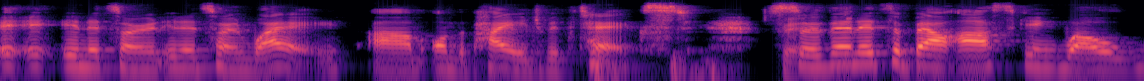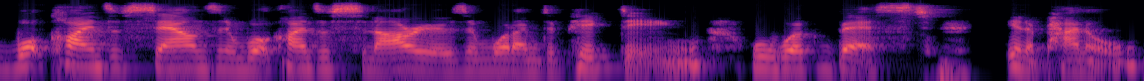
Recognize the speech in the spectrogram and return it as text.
in its own in its own way um, on the page with text. Fair. So then it's about asking, well, what kinds of sounds and what kinds of scenarios and what I'm depicting will work best in a panel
